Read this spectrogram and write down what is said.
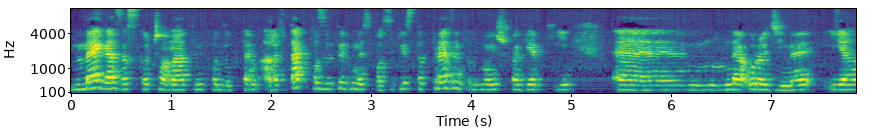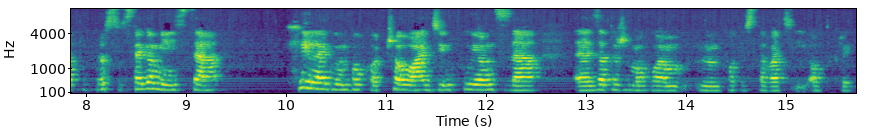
mega zaskoczona tym produktem, ale w tak pozytywny sposób. Jest to prezent od mojej szwagierki em, na urodziny i ja po prostu z tego miejsca chylę głęboko czoła, dziękując za, e, za to, że mogłam mm, potestować i odkryć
